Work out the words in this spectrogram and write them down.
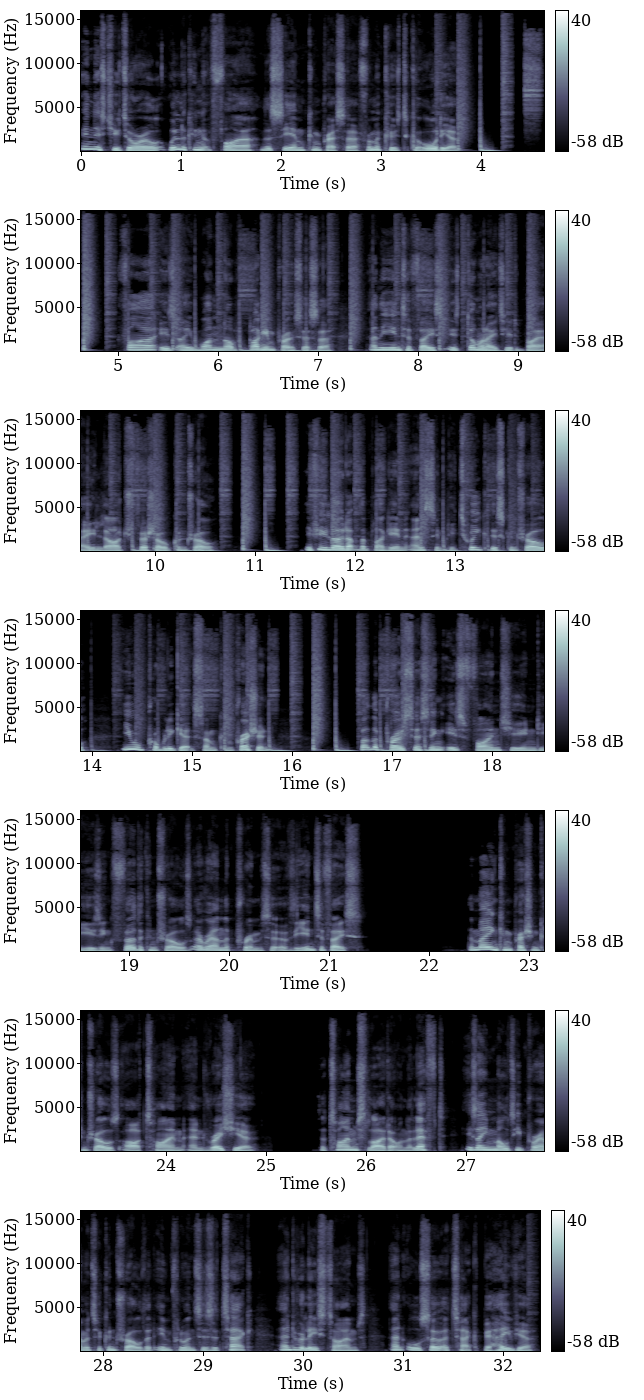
In this tutorial, we're looking at Fire, the CM compressor from Acustica Audio. Fire is a one-knob plug-in processor and the interface is dominated by a large threshold control. If you load up the plugin and simply tweak this control, you will probably get some compression. But the processing is fine-tuned using further controls around the perimeter of the interface. The main compression controls are time and ratio. The time slider on the left is a multi-parameter control that influences attack and release times and also attack behaviour.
